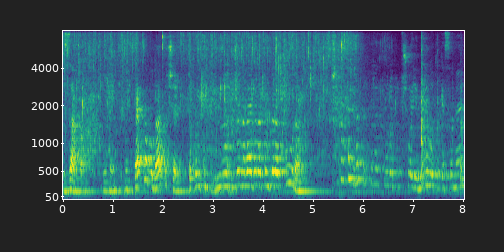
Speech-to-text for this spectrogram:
Запах. Ну, тепла вода тече. Такої ну, вже наведена температура. Що наведена температура? Тут що є? Мило таке саме.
